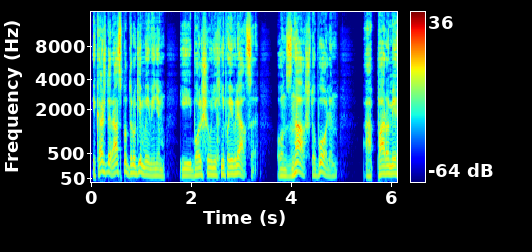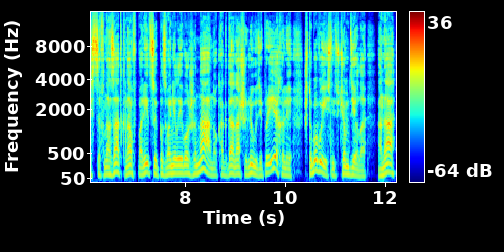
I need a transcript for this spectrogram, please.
и каждый раз под другим именем, и больше у них не появлялся. Он знал, что болен. А пару месяцев назад к нам в полицию позвонила его жена, но когда наши люди приехали, чтобы выяснить, в чем дело, она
